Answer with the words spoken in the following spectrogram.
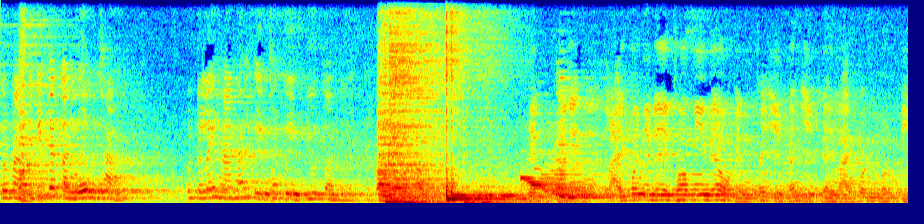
ส่วนมากที่จะตลกค่ะมันก็เลยหานางเอกพระเอกอยู่ตอนนี้เห็นหลายคนอยู่ได้พ่อมีแววเป็นพระเอกนางเอกได้หลายคนบางที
